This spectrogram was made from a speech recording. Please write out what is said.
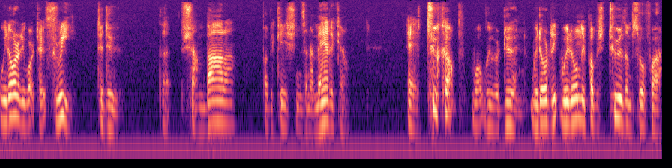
we'd already worked out three to do that Shambhala publications in America uh, took up what we were doing. We'd already we'd only published two of them so far,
